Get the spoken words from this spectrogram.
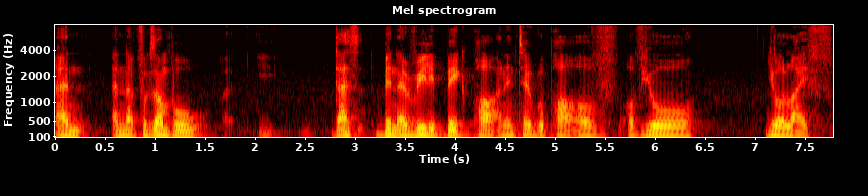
and and that, for example, that's been a really big part, an integral part of of your your life.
